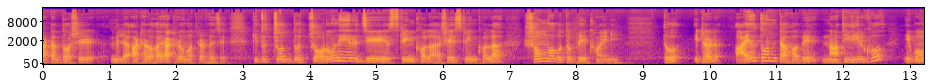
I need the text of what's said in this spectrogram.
আট আর দশে মিলে আঠারো হয়, আঠারো মাত্রার হয়েছে কিন্তু চোদ্দ চরণের যে শৃঙ্খলা, সেই শৃঙ্খলা সম্ভবত ব্রেক হয়নি। তো এটার আয়তনটা হবে নাতি দীর্ঘ এবং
